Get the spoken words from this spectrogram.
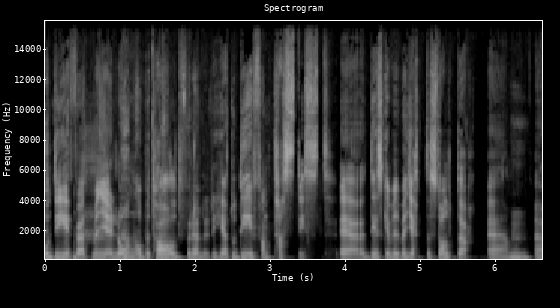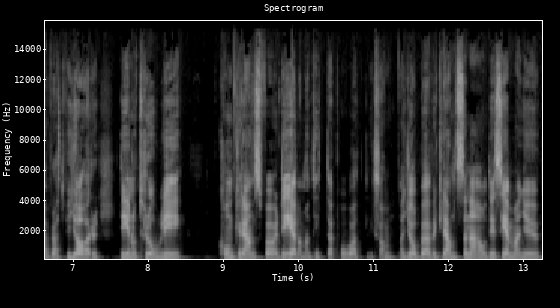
och det är för att man ger lång och betald föräldraledighet och det är fantastiskt. Eh, det ska vi vara jättestolta eh, mm. över att vi gör. Det är en otrolig konkurrensfördel om man tittar på att, liksom, att jobba över gränserna. Och det ser man ju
